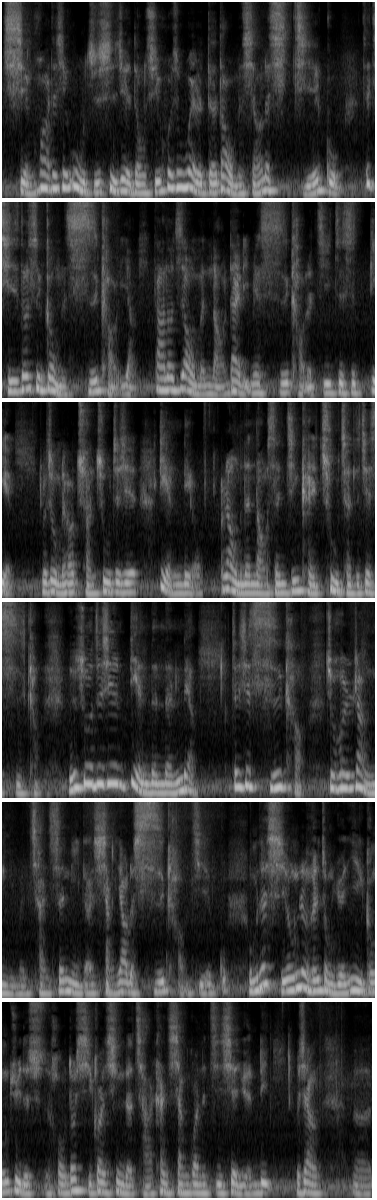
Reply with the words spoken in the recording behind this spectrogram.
显化这些物质世界的东西，或是为了得到我们想要的结果，这其实都是跟我们思考一样。大家都知道，我们脑袋里面思考的机制是电，就是我们要传出这些电流，让我们的脑神经可以促成这些思考。也就是说，这些电的能量。这些思考就会让你们产生你的想要的思考结果。我们在使用任何一种园艺工具的时候，都习惯性的查看相关的机械原理，不像呃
